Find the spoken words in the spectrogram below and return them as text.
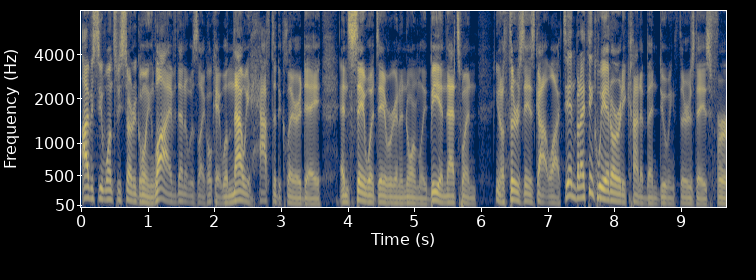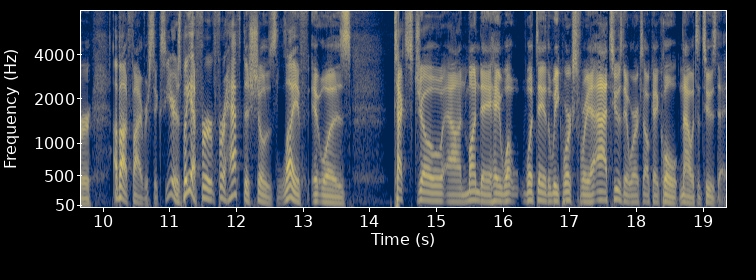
obviously once we started going live, then it was like, okay, well now we have to declare a day and say what day we're going to normally be. And that's when, you know, Thursdays got locked in. But I think we had already kind of been doing Thursdays for about five or six years. But yeah, for for half the show's life, it was text Joe on Monday, hey, what what day of the week works for you? Ah, Tuesday works. Okay, cool. Now it's a Tuesday.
